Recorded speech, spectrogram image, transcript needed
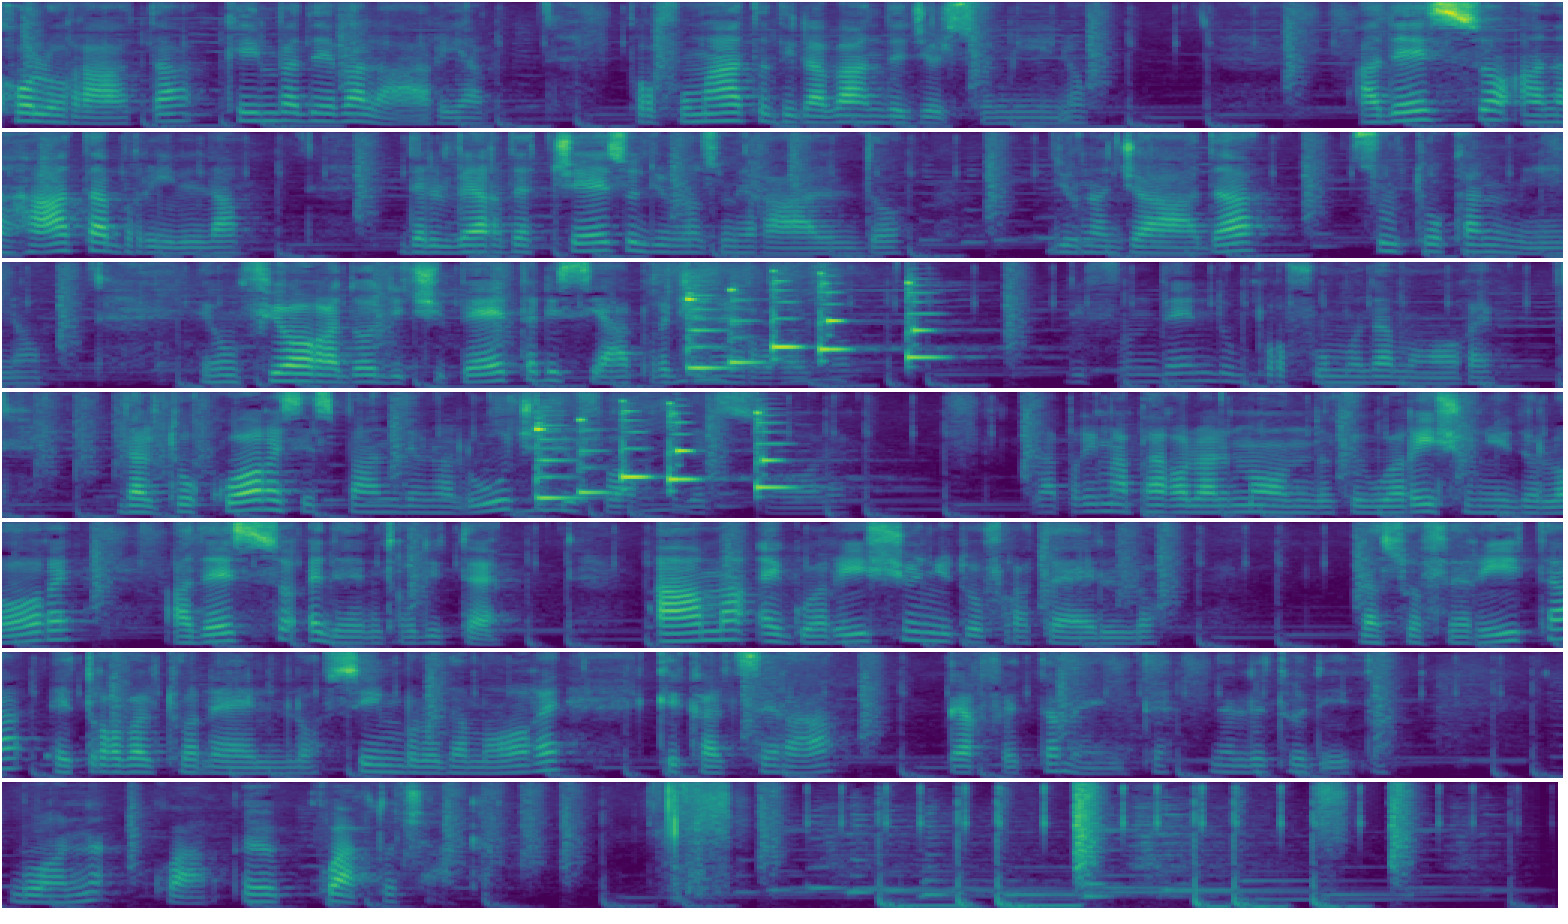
colorata che invadeva l'aria, profumata di lavanda e gelsomino. Adesso Anahata brilla, del verde acceso di uno smeraldo, di una giada sul tuo cammino, e un fiore a dodici petali si apre generoso, diffondendo un profumo d'amore. Dal tuo cuore si espande una luce più forte del sole. La prima parola al mondo che guarisce ogni dolore adesso è dentro di te. Ama e guarisci ogni tuo fratello, la sua ferita e trova il tuo anello, simbolo d'amore che calzerà perfettamente nelle tue dita. Buon quarto, eh, quarto chakra.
